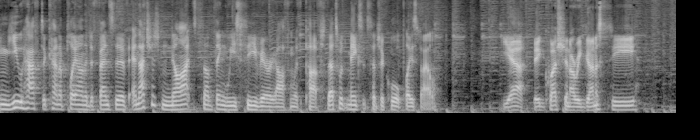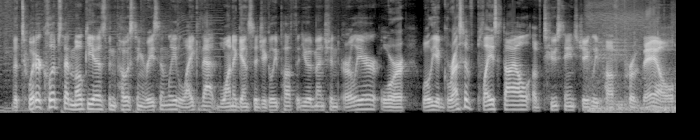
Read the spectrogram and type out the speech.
you have to kind of play on the defensive, and that's just not something we see very often with Puffs. That's what makes it such a cool playstyle. Yeah, big question. Are we going to see the Twitter clips that Mokia has been posting recently, like that one against the Jigglypuff that you had mentioned earlier, or will the aggressive play style of 2saint's Jigglypuff prevail?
